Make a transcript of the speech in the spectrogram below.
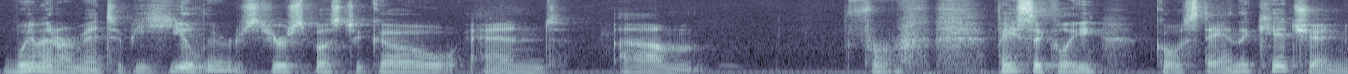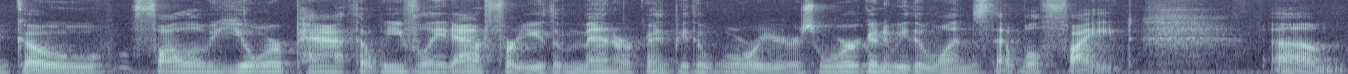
women are meant to be healers. You're supposed to go and um, for basically go stay in the kitchen go follow your path that we've laid out for you. The men are going to be the warriors. We're going to be the ones that will fight. Um,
